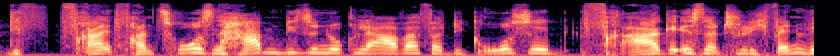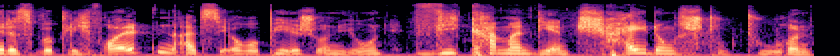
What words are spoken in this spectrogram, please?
Die Franzosen haben diese Nuklearwaffe. Die große Frage ist natürlich, wenn wir das wirklich wollten als die Europäische Union, wie kann man die Entscheidungsstrukturen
